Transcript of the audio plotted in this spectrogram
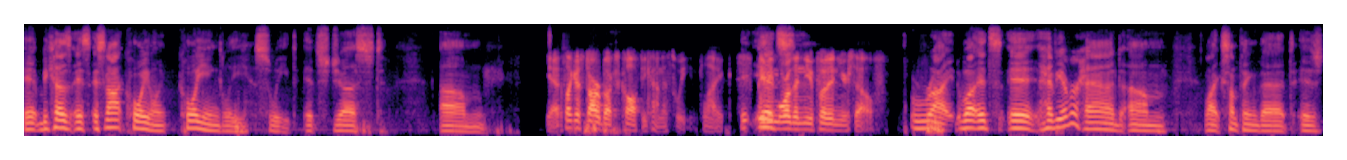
it because it's it's not coying, cloyingly sweet. It's just um, Yeah, it's like a Starbucks coffee kind of sweet. Like maybe more than you put in yourself. right. Well, it's it, have you ever had um, like something that is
